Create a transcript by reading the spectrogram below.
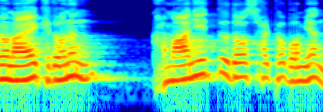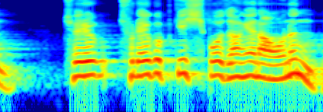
요나의 기도는 가만히 뜯어 살펴보면 출애굽기 15장에 나오는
